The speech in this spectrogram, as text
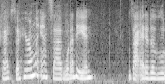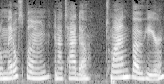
okay so here on the inside what I did was I added a little metal spoon and I tied a twine bow here.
